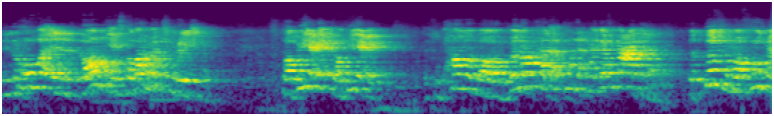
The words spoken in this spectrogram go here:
إن هو ال lung يحصل لها maturation طبيعي طبيعي. سبحان الله ربنا خلق كل حاجة في معادها الطفل المفروض ما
